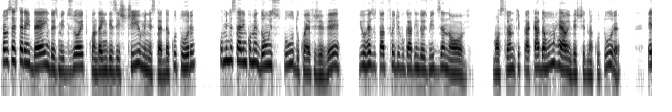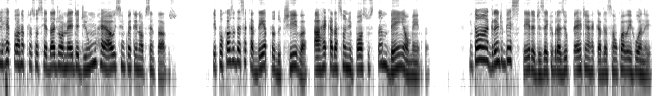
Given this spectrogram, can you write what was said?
Para vocês terem ideia, em 2018, quando ainda existia o Ministério da Cultura, o Ministério encomendou um estudo com a FGV e o resultado foi divulgado em 2019, mostrando que para cada um real investido na cultura, ele retorna para a sociedade uma média de R$ 1,59. E por causa dessa cadeia produtiva, a arrecadação de impostos também aumenta. Então é uma grande besteira dizer que o Brasil perde em arrecadação com a Lei Rouanet.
